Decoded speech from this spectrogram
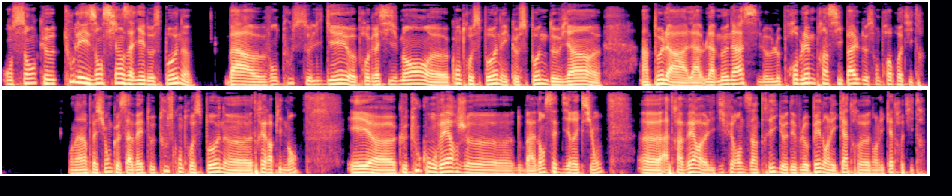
on sent que tous les anciens alliés de Spawn, bah, vont tous se liguer progressivement contre Spawn et que Spawn devient un peu la, la, la menace, le, le, problème principal de son propre titre. On a l'impression que ça va être tous contre Spawn très rapidement et euh, que tout converge euh, bah, dans cette direction euh, à travers les différentes intrigues développées dans les quatre dans les quatre titres.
